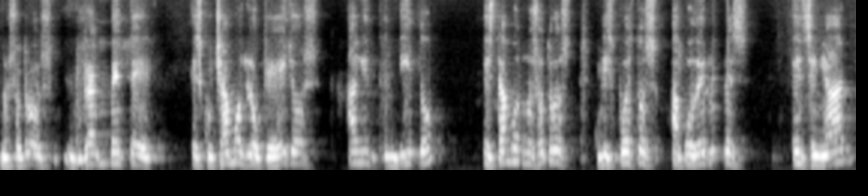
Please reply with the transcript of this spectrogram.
Nosotros realmente escuchamos lo que ellos han entendido. Estamos nosotros dispuestos a poderles enseñar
